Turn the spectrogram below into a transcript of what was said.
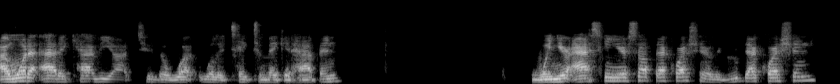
I want to add a caveat to the what will it take to make it happen. When you're asking yourself that question or the group that question,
